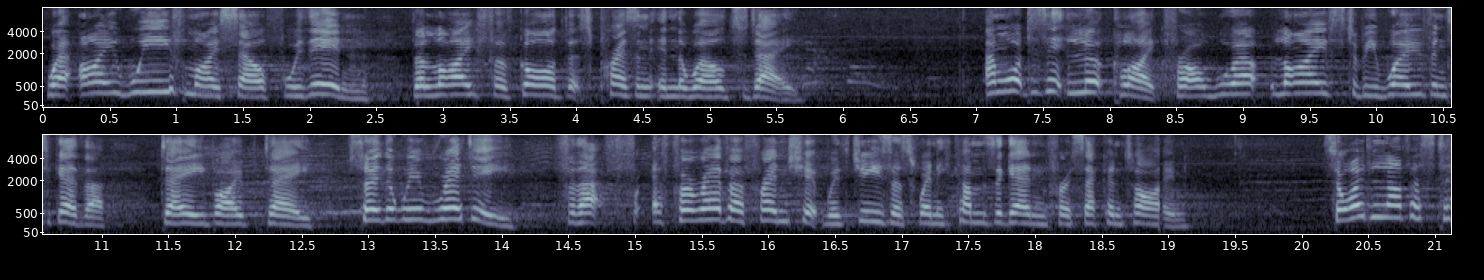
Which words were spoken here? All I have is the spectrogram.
where I weave myself within the life of God that's present in the world today. And what does it look like for our lives to be woven together day by day so that we're ready for that forever friendship with Jesus when he comes again for a second time? So I'd love us to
